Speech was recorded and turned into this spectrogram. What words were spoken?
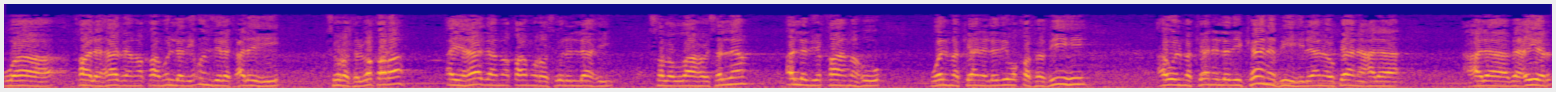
وقال هذا مقام الذي أنزلت عليه سورة البقرة أي هذا مقام رسول الله صلى الله عليه وسلم الذي قامه والمكان الذي وقف فيه أو المكان الذي كان فيه لأنه كان على على بعير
